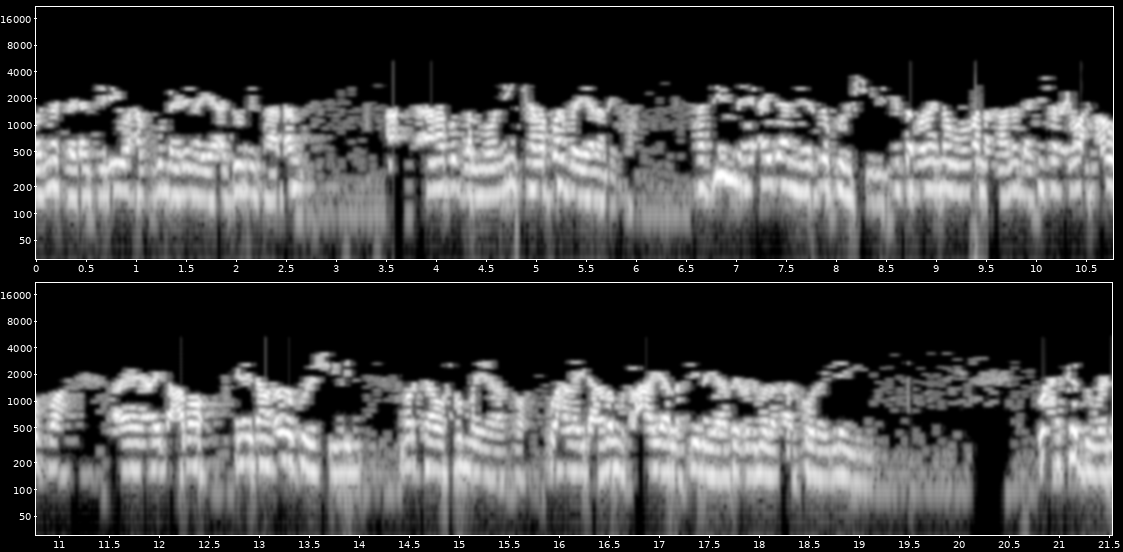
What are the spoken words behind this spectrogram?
ood masalan tidhi waxaa kugu meherinayaa adduun intaa dhan anaad u galmoonin kala bar bay yeelanaysaa. Haddii aydaan meherba ku heshiinin inta badan inagu mama naqaano laakiin sharciga wax macruuf ah ay dhacdo inaydaan waxbaba ku heshiinin. Marka waxba ma yeelato. Waxa la yidhaahdo mutca ayaa la siinayaa bay culimada qaarkood ay leeyihiin. Waxa ka duwan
